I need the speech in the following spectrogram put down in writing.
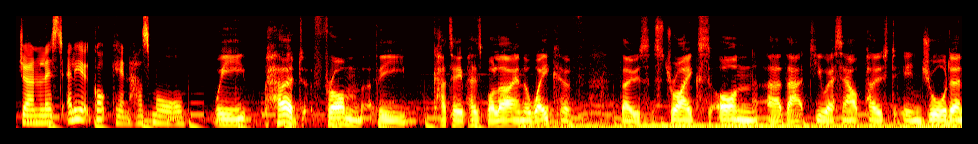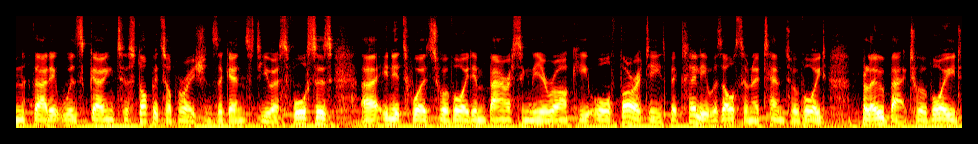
Journalist Elliott Gotkine has more. We heard from the Kataib Hezbollah in the wake of those strikes on uh, that US outpost in Jordan that it was going to stop its operations against US forces, uh, in its words, to avoid embarrassing the Iraqi authorities. But clearly, it was also an attempt to avoid blowback, to avoid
